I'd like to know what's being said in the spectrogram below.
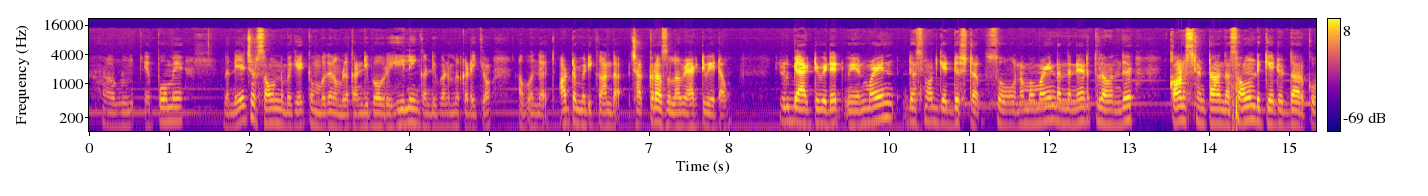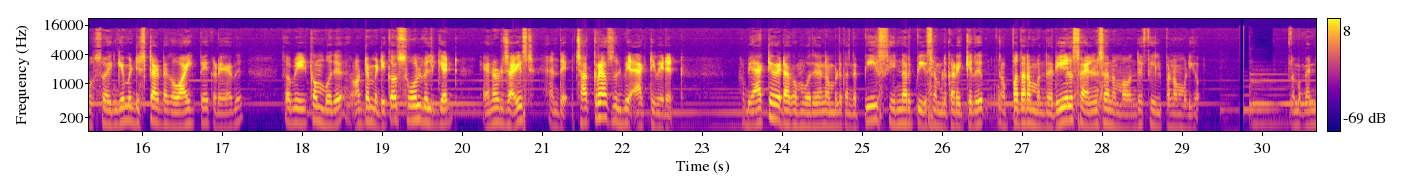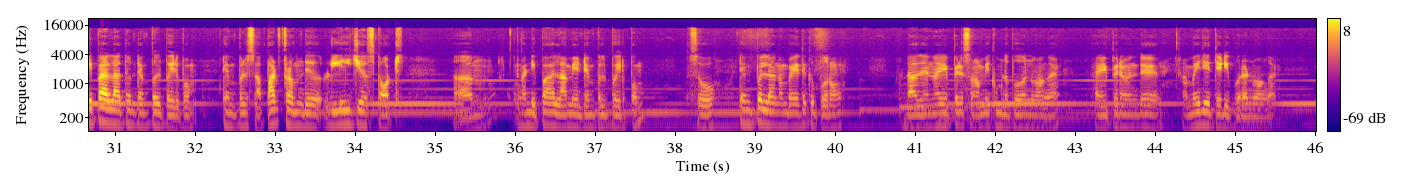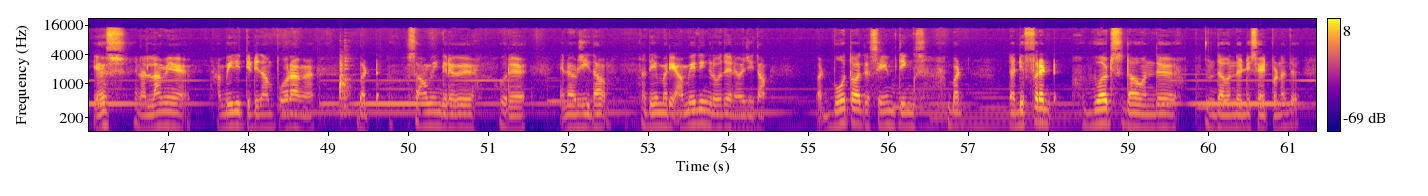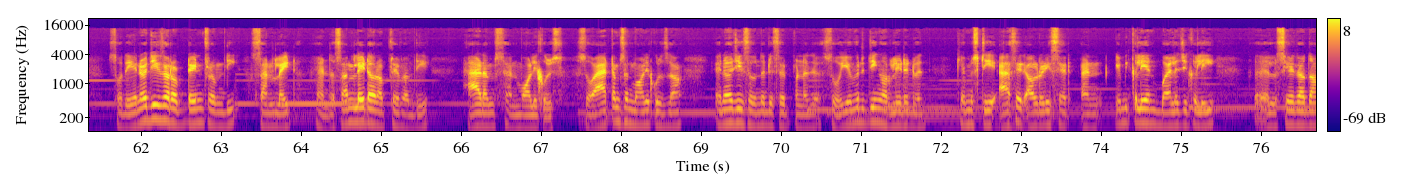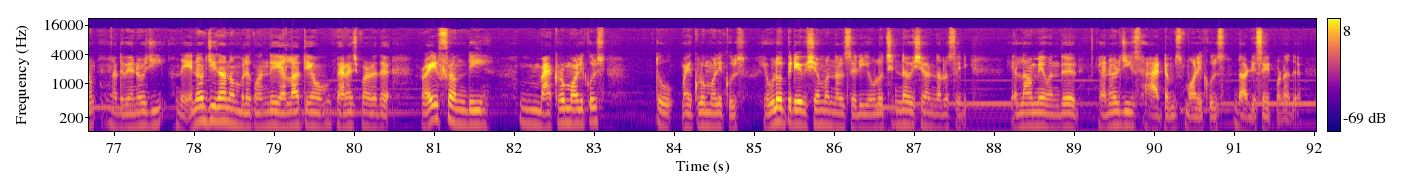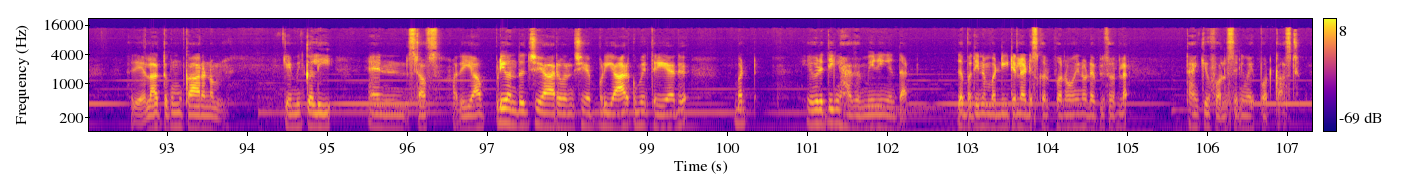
எப்போவுமே இந்த நேச்சர் சவுண்ட் நம்ம கேட்கும்போது நம்மளுக்கு கண்டிப்பாக ஒரு ஹீலிங் கண்டிப்பாக நம்மளுக்கு கிடைக்கும். அப்போ அந்த ஆட்டோமேட்டிக்காக அந்த சக்கராஸ் எல்லாமே ஆக்டிவேட் ஆகும். It will be activated N mind does not get disturb so நம்ம மைண்ட் அந்த நேரத்தில் வந்து கான்ஸ்டண்ட்டாக அந்த சவுண்டு கேட்டுட்டு தான் இருக்கும். ஸோ எங்கேயுமே டிஸ்ட்ராக்ட் ஆக வாய்ப்பே கிடையாது. ஸோ அப்படி இருக்கும்போது ஆட்டோமேட்டிக்காக soul will get energised and chakras will be activated அப்படி ஆக்டிவேட் ஆகும்போது நம்மளுக்கு அந்த பீஸ் இன்னர் பீஸ் நம்மளுக்கு கிடைக்கிது. அப்போ தான் நம்ம அந்த ரியல் சைலன்ஸை நம்ம வந்து ஃபீல் பண்ண முடியும். நம்ம கண்டிப்பாக எல்லாத்துக்கும் டெம்பிள் போயிருப்போம். Temples apart from the religious thoughts கண்டிப்பாக எல்லாமே டெம்பிள் போயிருப்போம். ஸோ டெம்பிளில் நம்ம எதுக்கு போகிறோம் அதாவது நிறைய பேர் சாமி கும்பிட போகணுவாங்க. நிறைய பேர் வந்து அமைதியை தேடி போகிறேன்னுவாங்க எஸ் எல்லாமே அமைதி தேடி தான் போகிறாங்க பட் சாமிங்கிறது ஒரு எனர்ஜி தான். அதே மாதிரி அமைதிங்கிறது எனர்ஜி தான். But both are the same things but the different words தான் வந்து இந்த வந்து டிசைட் பண்ணுது. So the energies are obtained from the sunlight and the sunlight are obtained from the atoms and molecules so atoms and molecules தான் எனர்ஜிஸை வந்து decide பண்ணுது. So everything are related with chemistry acid already set and chemically and biologically சேர்ந்தால் தான். அது energy அந்த energy தான் நம்மளுக்கு வந்து எல்லாத்தையும் மேனேஜ் பண்ணுறது right from the macro molecules to micro molecules எவ்வளோ பெரிய விஷயமா இருந்தாலும் சரி எவ்வளோ சின்ன விஷயம் இருந்தாலும் சரி எல்லாமே வந்து எனர்ஜிஸ் ஆட்டம்ஸ் மாலிகூல்ஸ் தான் டிசைட் பண்ணுது. இது எல்லாத்துக்கும் காரணம் கெமிக்கலி அண்ட் ஸ்டஃப்ஸ் அது எப்படி வந்துச்சு யார் வந்துச்சு எப்படி யாருக்குமே தெரியாது. But everything has a meaning in that இதை பற்றி நம்ம டீட்டெயிலாக டிஸ்கஸ் பண்ணுவோம் என்னோட எபிசோடில் thank you for listening my podcast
